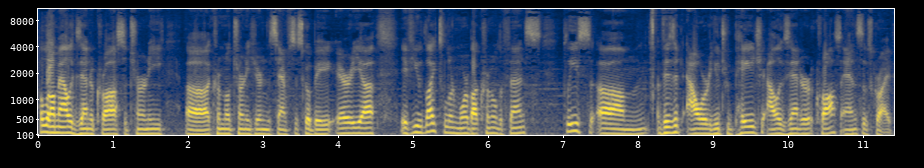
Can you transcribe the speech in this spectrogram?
Hello, I'm Alexander Cross, attorney, uh, criminal attorney here in the San Francisco Bay Area. If you'd like to learn more about criminal defense, please um, visit our YouTube page, Alexander Cross, and subscribe.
